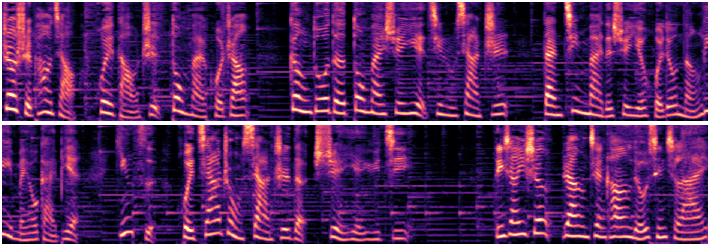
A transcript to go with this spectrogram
热水泡脚会导致动脉扩张，更多的动脉血液进入下肢。但静脉的血液回流能力没有改变，因此会加重下肢的血液淤积。丁香医生让健康流行起来，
